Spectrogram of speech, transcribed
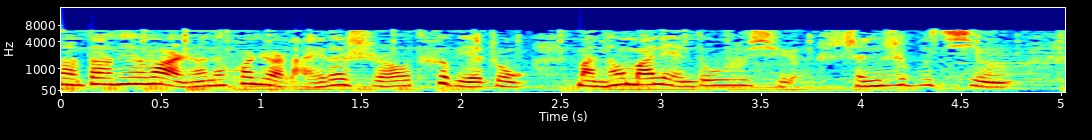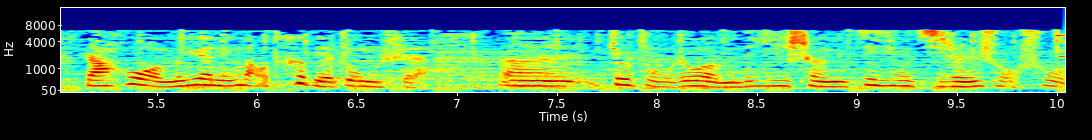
那当天晚上的患者来的时候特别重，满头满脸都是血，神志不清。然后我们院领导特别重视，嗯，就组织我们的医生进行急诊手术了。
